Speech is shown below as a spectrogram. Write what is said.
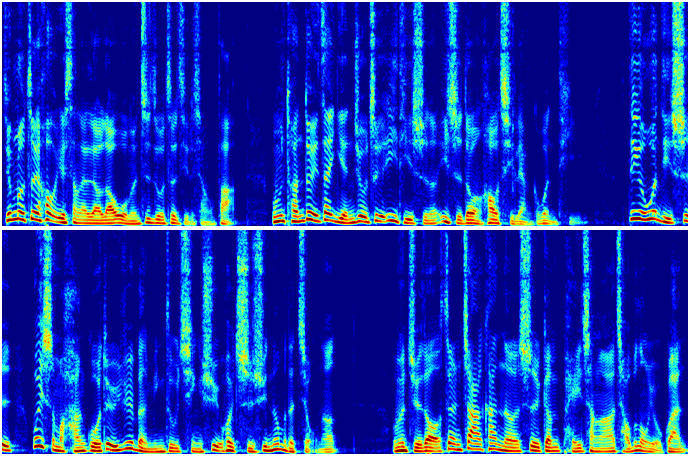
节目的最后也想来聊聊我们制作这集的想法。我们团队在研究这个议题时呢，一直都很好奇两个问题。第一个问题是，为什么韩国对于日本民族情绪会持续那么的久呢？我们觉得，虽然乍看呢是跟赔偿啊乔不拢有关，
